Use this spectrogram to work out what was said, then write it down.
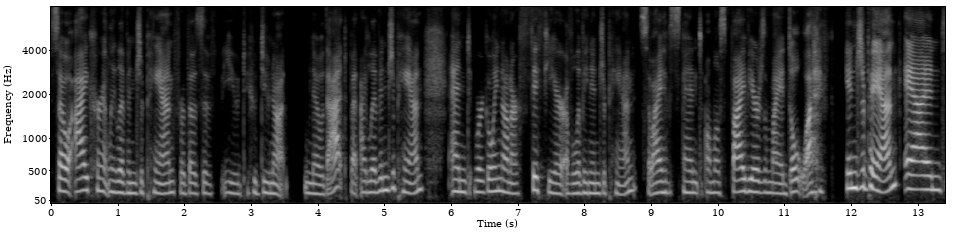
So I currently live in Japan, for those of you who do not know that, but I live in Japan and we're going on our fifth year of living in Japan. So I have spent almost five years of my adult life in Japan and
